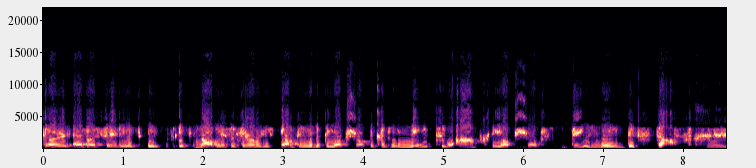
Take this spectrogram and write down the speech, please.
So, as I said, it, it, it's not necessarily just dumping it at the op shop because we need to ask the op shops, do you need this stuff? Hmm.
